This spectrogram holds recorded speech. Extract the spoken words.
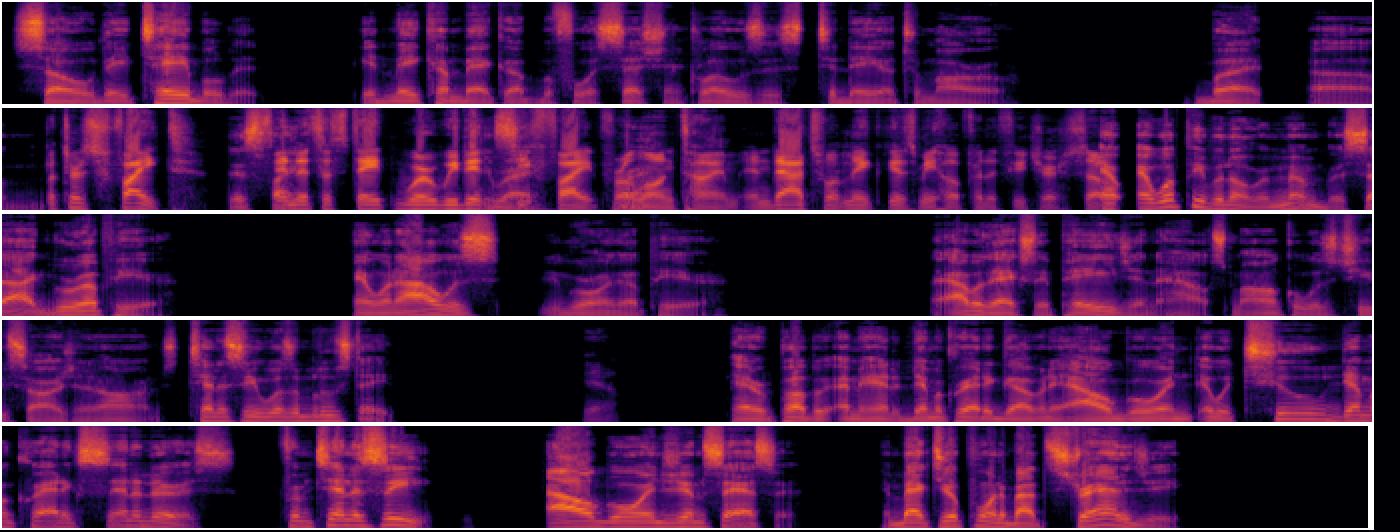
So they tabled it. It may come back up before session closes today or tomorrow. But um, but there's fight, this fight. and it's a state where we didn't see fight for right. a long time, and that's what make, gives me hope for the future. So And, and what people don't remember, so I grew up here. And when I was growing up here, I was actually a page in the house. My uncle was chief sergeant at arms. Tennessee was a blue state. Yeah. Had a Republic, I mean, had a Democratic governor, Al Gore, and there were two Democratic senators from Tennessee, Al Gore and Jim Sasser. And back to your point about the strategy,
